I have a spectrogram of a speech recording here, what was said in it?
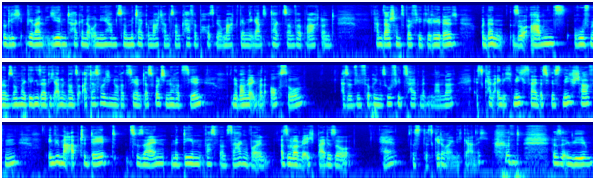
wirklich, wir waren jeden Tag in der Uni, haben zum Mittag gemacht, haben zum Kaffeepause gemacht, wir haben den ganzen Tag zusammen verbracht und haben da schon super viel geredet. Und dann so abends rufen wir uns nochmal gegenseitig an und waren so, ah, das wollte ich noch erzählen und das wollte ich noch erzählen. Und dann waren wir irgendwann auch so, also wir verbringen so viel Zeit miteinander. Es kann eigentlich nicht sein, dass wir es nicht schaffen, irgendwie mal up to date zu sein mit dem, was wir uns sagen wollen. Also waren wir echt beide so, hä? Das, das geht doch eigentlich gar nicht. Und das irgendwie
